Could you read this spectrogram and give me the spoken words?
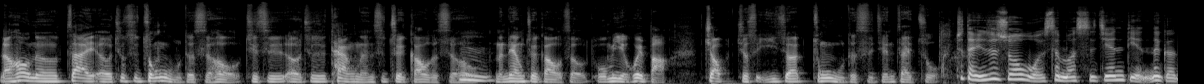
然后呢，在呃，就是中午的时候，其实呃，就是太阳能是最高的时候，能量最高的时候，我们也会把 job 就是移在中午的时间在做，就等于是说我什么时间点那个。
